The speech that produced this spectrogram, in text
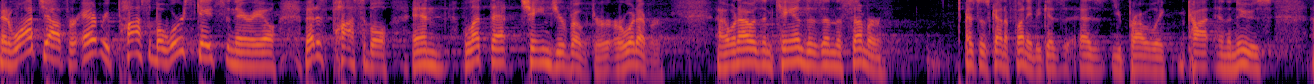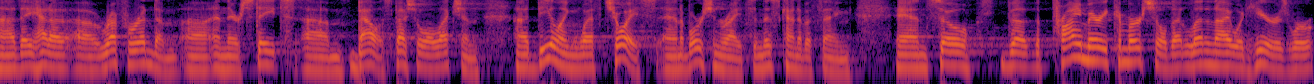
and watch out for every possible worst case scenario that is possible, and let that change your vote or, or whatever. Uh, when I was in Kansas in the summer. This was kind of funny because, as you probably caught in the news, uh, they had a, a referendum uh, in their state um, ballot, special election, uh, dealing with choice and abortion rights and this kind of a thing. And so the, the primary commercial that Lynn and I would hear as we're,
